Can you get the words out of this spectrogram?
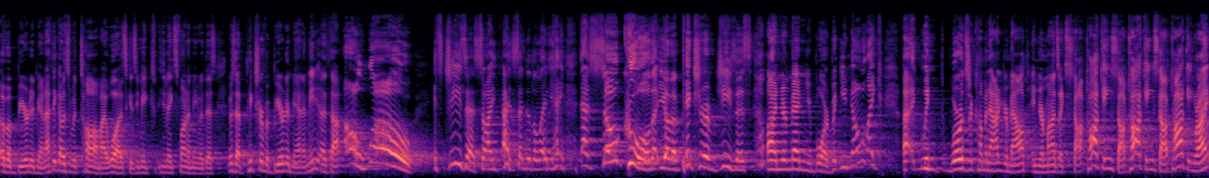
of a bearded man. I think I was with Tom. I was because he makes, he makes fun of me with this. It was a picture of a bearded man. Immediately I thought, oh, whoa, it's Jesus. So I, I said to the lady, hey, that's so cool that you have a picture of Jesus on your menu board. But you know, like uh, when words are coming out of your mouth and your mind's like, stop talking, stop talking, stop talking, right?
